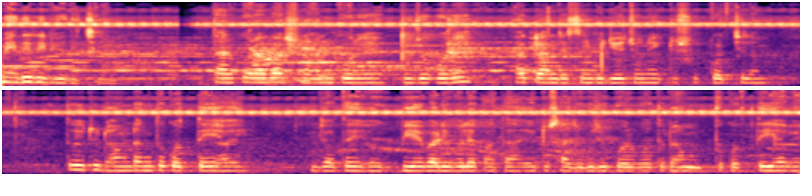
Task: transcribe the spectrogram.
মেহেদি রিভিউ দিচ্ছিলাম। তারপর আবার স্নান করে, পুজো করে আর ট্রানজ্যাকশন ভিডিওর জন্য একটু শ্যুট করছিলাম। তো একটু ঢং ঢং তো করতেই হয়। যতই হোক বিয়ে বাড়ি বলে কথা, একটু সাজুগুজু করব তো ঢং তো করতেই হবে।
